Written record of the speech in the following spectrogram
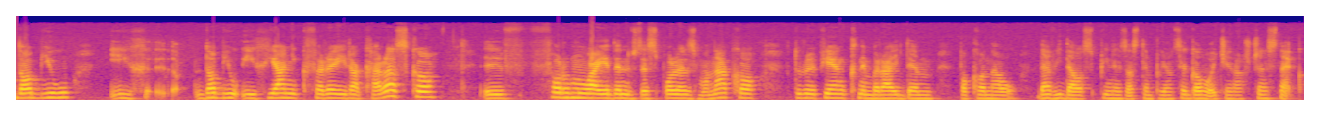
dobił ich, dobił ich Janik Ferreira Carrasco, Formuła 1 w zespole z Monaco, który pięknym rajdem pokonał Dawida Ospinę zastępującego Wojciecha Szczęsnego.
